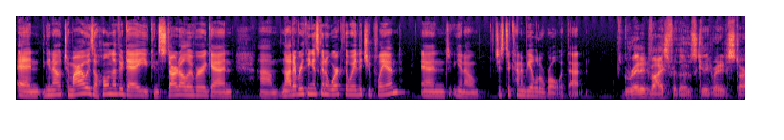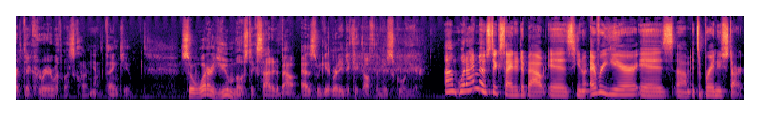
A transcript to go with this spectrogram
And you know tomorrow is a whole nother day. You can start all over again. Um, not everything is going to work the way that you planned. And you know just to kind of be able to roll with that. Great advice for those getting ready to start their career with west clermont yeah. thank you. So what are you most excited about as we get ready to kick off the new school year? Um, what I'm most excited about is, you know, every year is um, it's a brand new start.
